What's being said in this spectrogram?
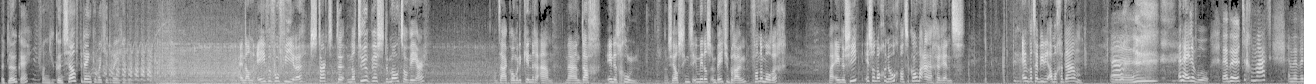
het leuke. Hè? Van, je kunt zelf bedenken wat je ermee gaat doen. En dan even voor vieren start de natuurbus de motor weer. Want daar komen de kinderen aan. Na een dag in het groen. Nou, zelf zien ze inmiddels een beetje bruin van de modder. Maar energie is er nog genoeg, want ze komen aangerend. En wat hebben jullie allemaal gedaan? Uh, een heleboel. We hebben hutten gemaakt en we hebben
